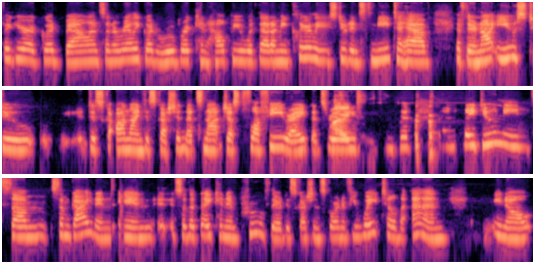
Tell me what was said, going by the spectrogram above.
figure a good balance and a really good rubric can help you with that. I mean, clearly students need to have, if they're not used to disc online discussion that's not just fluffy, right? That's really right. and they do need some some guidance in so that they can improve their discussion score. And if you wait till the end, you know,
